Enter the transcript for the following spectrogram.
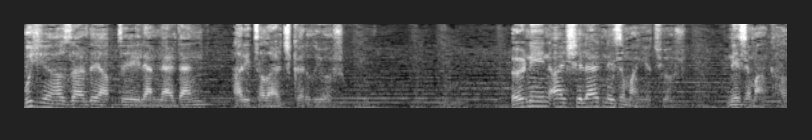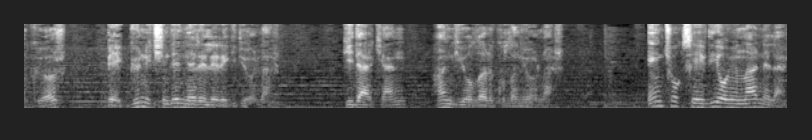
bu cihazlarda yaptığı eylemlerden haritalar çıkarılıyor. Örneğin Ayşeler ne zaman yatıyor, ne zaman kalkıyor ve gün içinde nerelere gidiyorlar. Giderken hangi yolları kullanıyorlar. En çok sevdiği oyunlar neler?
